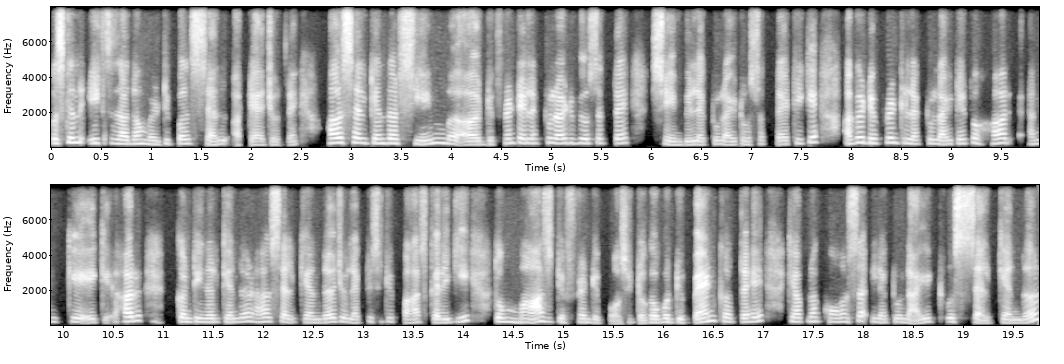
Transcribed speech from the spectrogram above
اس کے اندر ایک سے زیادہ ملٹیپل سیل اٹیچ ہوتے ہیں۔ ہر سیل کے اندر سیم ڈفرنٹ الیکٹرولائٹ بھی ہو سکتا ہے سیم بھی الیکٹرولائٹ ہو سکتا ہے، ٹھیک ہے؟ اگر ڈفرینٹ الیکٹرو ڈفرنٹ الیکٹرولائٹ ہے تو ہر کے ہر کنٹینر کے اندر، ہر سیل کے اندر جو الیکٹریسٹی پاس کرے گی تو ماس ڈفرنٹ ڈپوزٹ ہوگا۔ وہ ڈیپینڈ کرتا ہے کہ اپنا کون سا الیکٹرولائٹ اس سیل کے اندر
